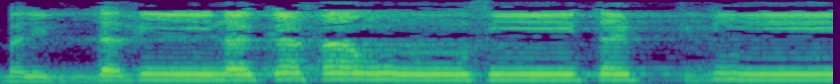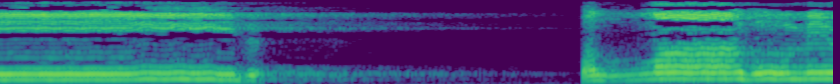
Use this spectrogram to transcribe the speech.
بل الذين كفروا في تكذيب. والله من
